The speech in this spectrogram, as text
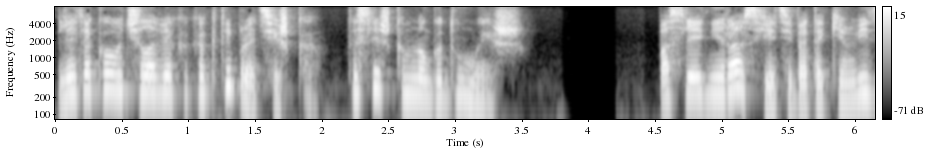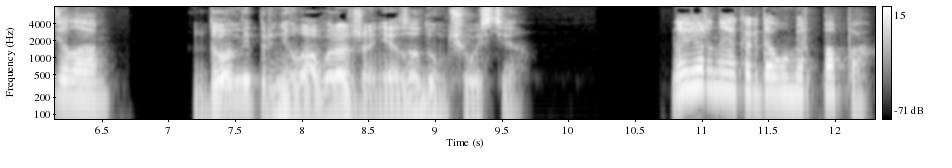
«Для такого человека, как ты, братишка, ты слишком много думаешь. Последний раз я тебя таким видела...» Доми приняла выражение задумчивости. «Наверное, когда умер папа.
